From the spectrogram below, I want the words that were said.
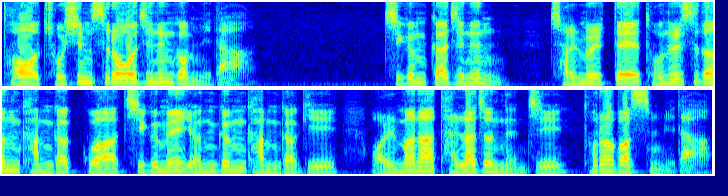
더 조심스러워지는 겁니다. 지금까지는 젊을 때 돈을 쓰던 감각과 지금의 연금 감각이 얼마나 달라졌는지 돌아봤습니다.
